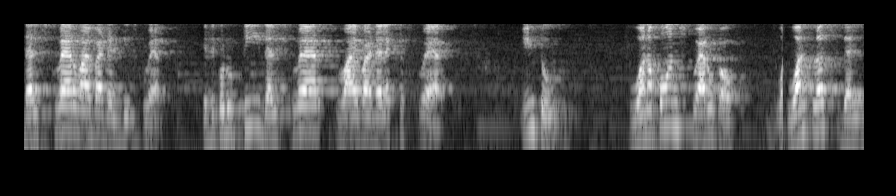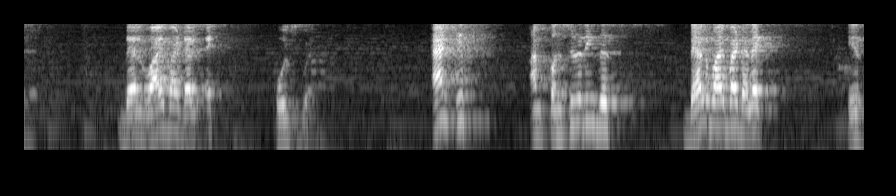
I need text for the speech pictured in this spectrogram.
del square y by del t square is equal to t del square y by del x square into 1 upon square root of 1 plus del, del y by del x whole square. And if I'm considering this del y by del x is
